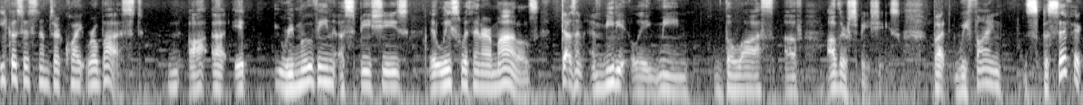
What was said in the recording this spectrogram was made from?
ecosystems are quite robust. Uh, uh, it removing a species, at least within our models, doesn't immediately mean the loss of other species. But we find specific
